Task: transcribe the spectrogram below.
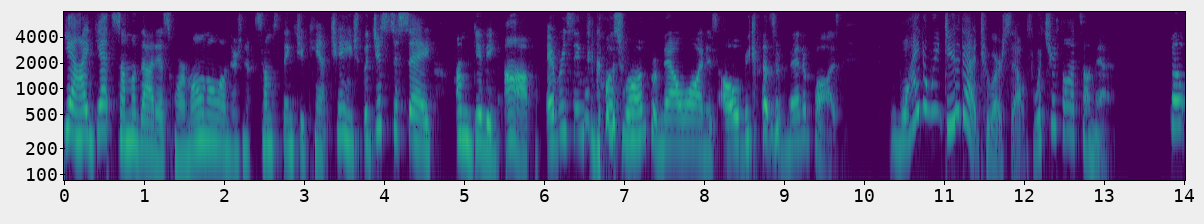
yeah, I get some of that as hormonal and there's no, some things you can't change, but just to say, I'm giving up, everything that goes wrong from now on is all because of menopause. Why do we do that to ourselves? What's your thoughts on that? Well,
